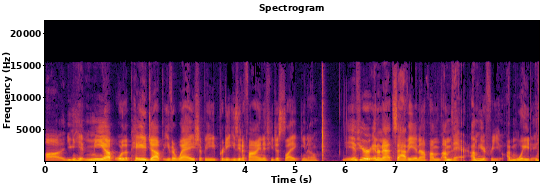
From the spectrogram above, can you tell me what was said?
Uh, you can hit me up or the page up. Either way, should be pretty easy to find if you just like, you know, if you're internet savvy enough. I'm I'm there. I'm here for you. I'm waiting.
